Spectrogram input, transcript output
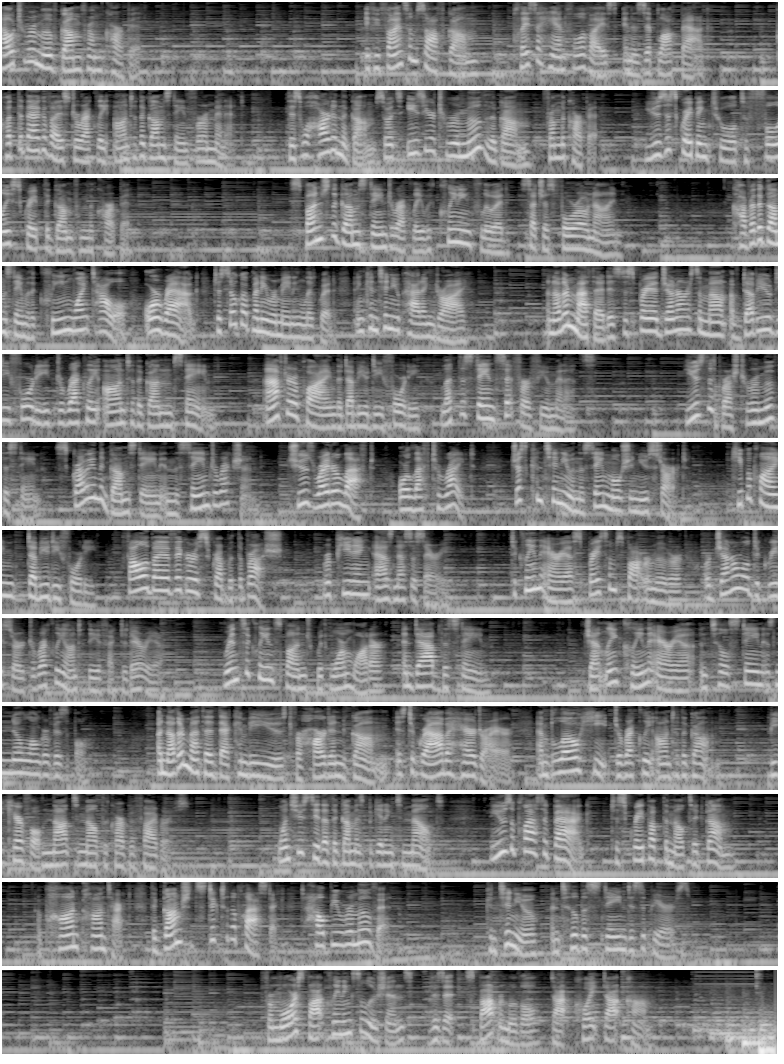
How to remove gum from carpet. If you find some soft gum, place a handful of ice in a Ziploc bag. Put the bag of ice directly onto the gum stain for a minute. This will harden the gum so it's easier to remove the gum from the carpet. Use a scraping tool to fully scrape the gum from the carpet. Sponge the gum stain directly with cleaning fluid such as 409. Cover the gum stain with a clean white towel or rag to soak up any remaining liquid and continue patting dry. Another method is to spray a generous amount of WD-40 directly onto the gum stain. After applying the WD-40, let the stain sit for a few minutes. Use the brush to remove the stain, scrubbing the gum stain in the same direction. Choose right or left, or left to right. Just continue in the same motion you start. Keep applying WD-40, followed by a vigorous scrub with the brush, repeating as necessary. To clean the area, spray some spot remover or general degreaser directly onto the affected area. Rinse a clean sponge with warm water and dab the stain. Gently clean the area until stain is no longer visible. Another method that can be used for hardened gum is to grab a hairdryer and blow heat directly onto the gum. Be careful not to melt the carpet fibers. Once you see that the gum is beginning to melt, use a plastic bag to scrape up the melted gum. Upon contact, the gum should stick to the plastic to help you remove it. Continue until the stain disappears. For more spot cleaning solutions, visit spotremoval.coit.com.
